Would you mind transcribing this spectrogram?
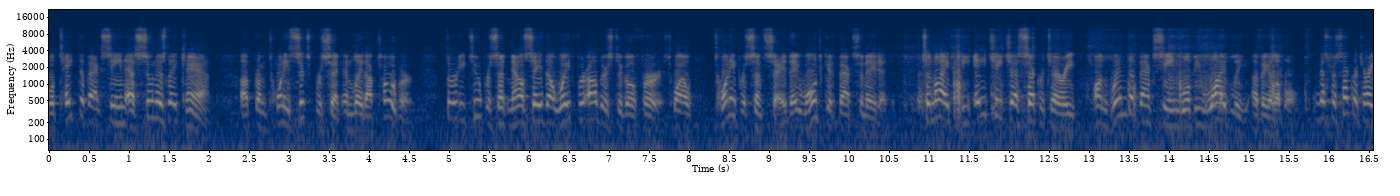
will take the vaccine as soon as they can, up from 26% in late October. 32% now say they'll wait for others to go first, while 20% say they won't get vaccinated. Tonight, the HHS Secretary on when the vaccine will be widely available. Mr. Secretary,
